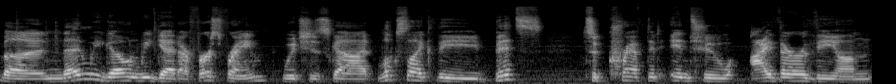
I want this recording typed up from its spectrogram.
But then we go and we get our first frame, which has got, looks like the bits to craft it into either the um,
